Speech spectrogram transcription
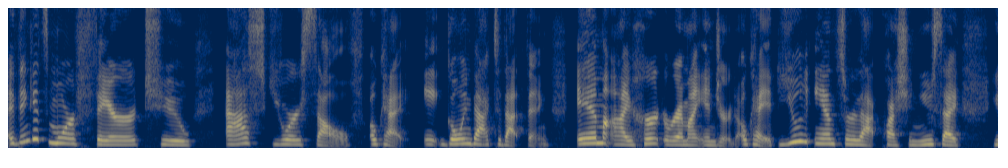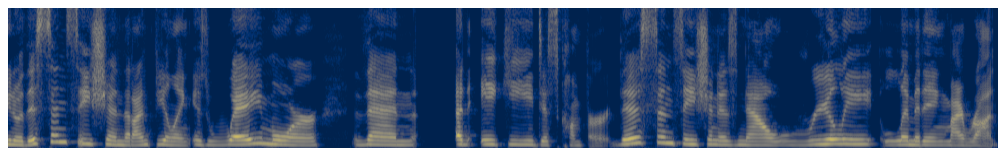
I think it's more fair to ask yourself, okay, going back to that thing, am I hurt or am I injured? Okay, if you answer that question, you say, you know, this sensation that I'm feeling is way more than an achy discomfort. This sensation is now really limiting my run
